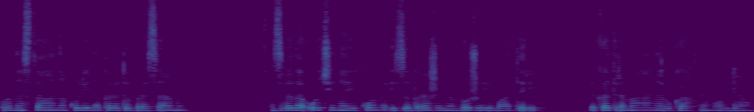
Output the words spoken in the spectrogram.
Вона стала на коліна перед образами, звела очі на ікону із зображенням Божої Матері, яка тримала на руках немовля.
